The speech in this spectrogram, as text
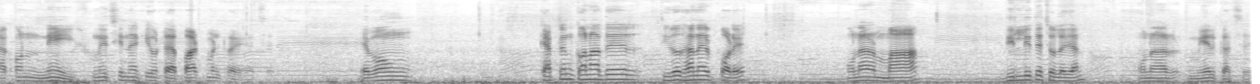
এখন নেই। শুনেছি নাকি ওটা অ্যাপার্টমেন্ট হয়ে গেছে। এবং ক্যাপ্টেন কনাদের তিরোধানের পরে ওনার মা দিল্লিতে চলে যান, ওনার মেয়ের কাছে।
